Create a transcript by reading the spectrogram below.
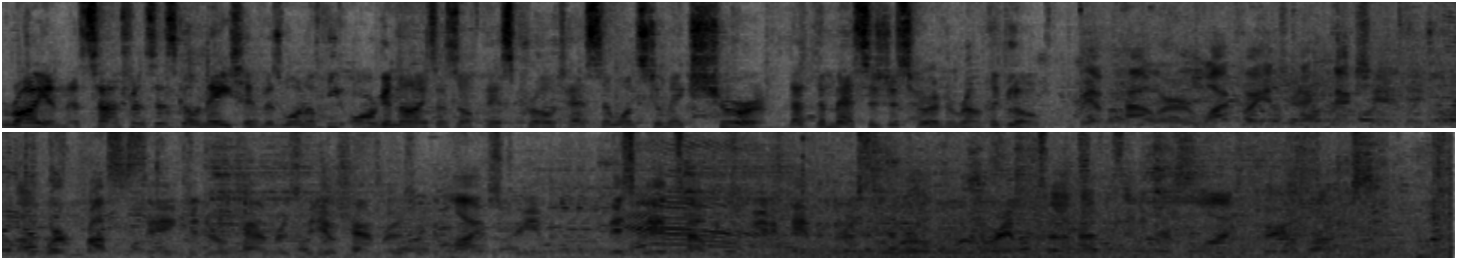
Ryan, a San Francisco native, is one of the organizers of this protest and wants to make sure that the message is heard around the globe. We have power, Wi-Fi internet connection, uh, word processing, digital cameras, video cameras, we can live stream. Basically, it's how we communicate with the rest of the world. And we're able to have this universal line very autonomously.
